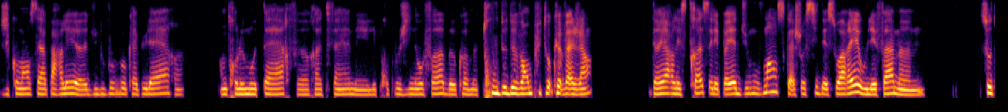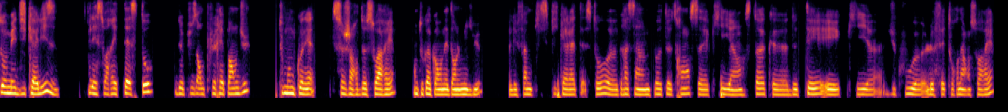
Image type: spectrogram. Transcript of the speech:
J'ai commencé à parler euh, du nouveau vocabulaire, entre le mot terf, euh, femme et les propos gynophobes comme trou de devant plutôt que vagin. Derrière les stress et les paillettes du mouvement se cachent aussi des soirées où les femmes euh, s'automédicalisent, les soirées testo de plus en plus répandues. Tout le monde connaît ce genre de soirée, en tout cas quand on est dans le milieu. Les femmes qui se piquent à la testo euh, grâce à un pote trans qui a un stock de thé et qui, du coup, le fait tourner en soirée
